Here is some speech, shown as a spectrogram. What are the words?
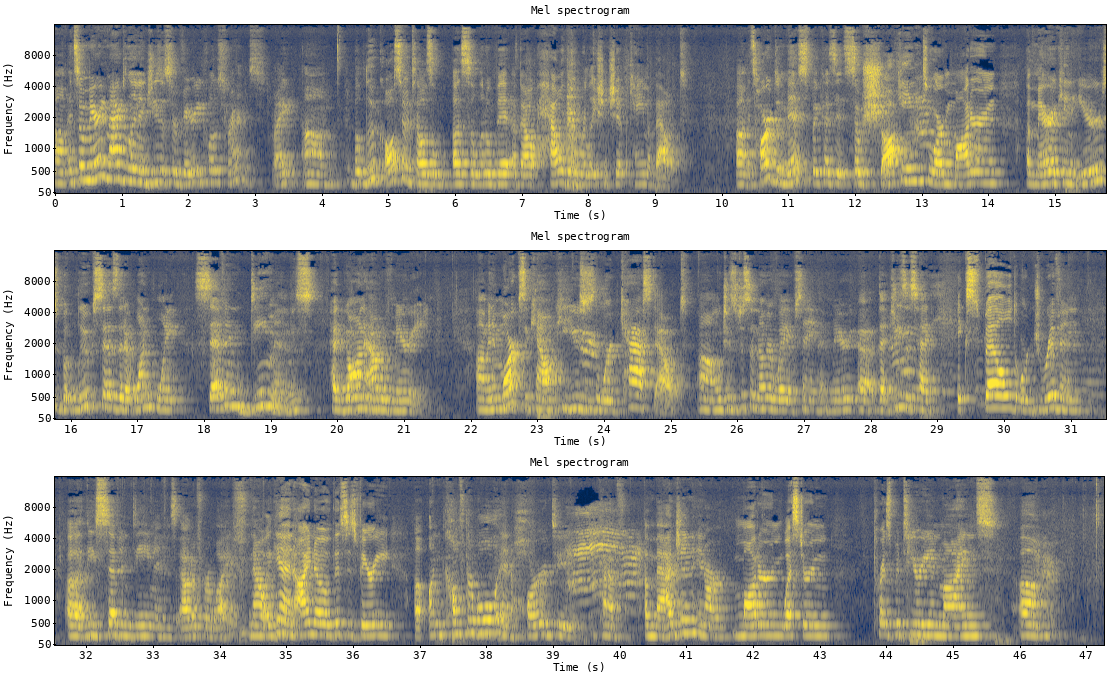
Um, and so Mary Magdalene and Jesus are very close friends right? Um, but Luke also tells us a little bit about how their relationship came about. Um, it's hard to miss because it's so shocking to our modern American ears, but Luke says that at one point, seven demons had gone out of Mary. Um, and in Mark's account, he uses the word cast out, um, which is just another way of saying that Mary, uh, that Jesus had expelled or driven uh, these seven demons out of her life. Now, again, I know this is very uh, uncomfortable and hard to kind of imagine in our modern Western Presbyterian minds. Um,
